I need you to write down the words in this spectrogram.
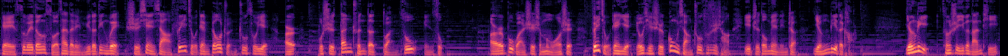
给斯维登所在的领域的定位是线下非酒店标准住宿业，而不是单纯的短租民宿。而不管是什么模式，非酒店业，尤其是共享住宿市场，一直都面临着盈利的坎儿。盈利曾是一个难题。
